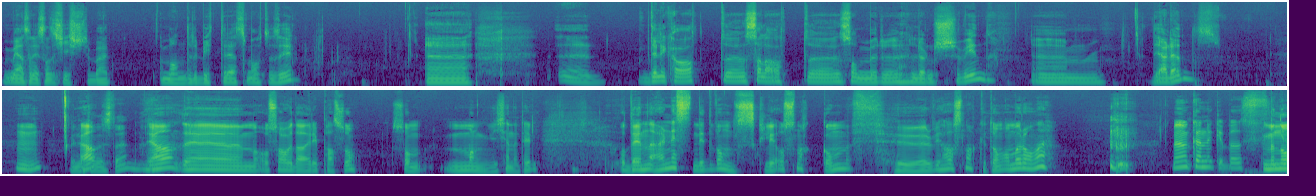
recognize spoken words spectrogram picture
med en sånn litt sånn kirsebær-mandelbitterhet, som man ofte sier. Eh, eh, delikat eh, salat sommer-lunsjvin. Eh, det er den. Mm. Vil du Ja. ta neste? Ja, og så har vi da Ripasso, som mange kjenner til. Og den er nesten litt vanskelig å snakke om før vi har snakket om Amarone. Men kan du ikke bare si Men nå,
